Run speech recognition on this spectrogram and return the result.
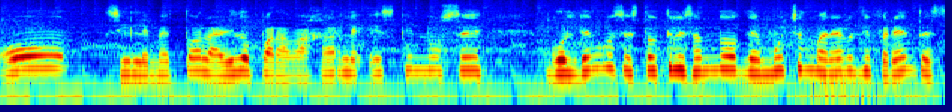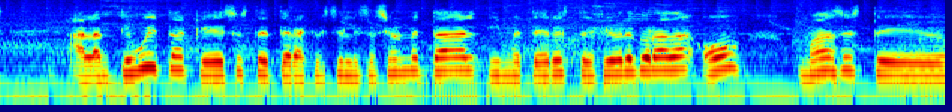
O si le meto alarido para bajarle. Es que no sé. Goldengo se está utilizando de muchas maneras diferentes. A la antigüita, que es este teracristalización metal y meter este fiebre dorada. O más este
